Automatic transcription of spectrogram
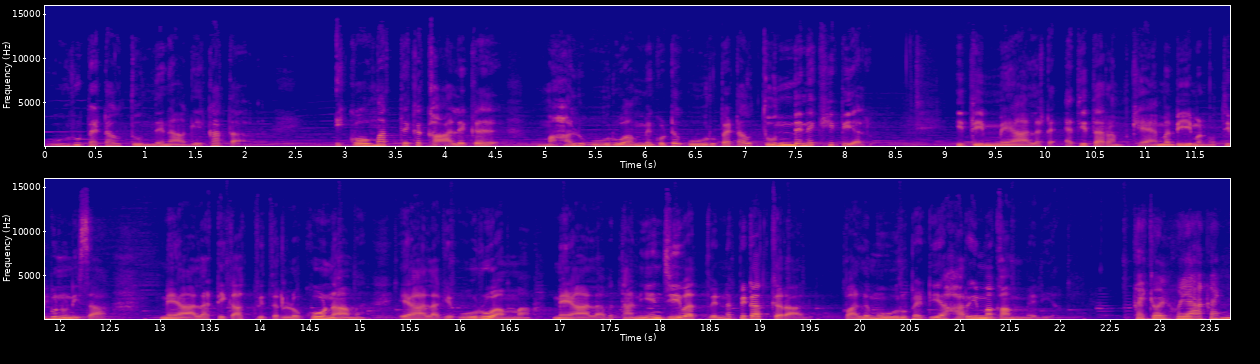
ඌරු පැටව් තුන් දෙනාගේ කතාව. එකෝමත් එක කාලෙක මහළු ඌරු අම්මෙකුට ඌරු පැටව් තුන් දෙනෙක් හිටියලු. ඉතින් මෙයාලට ඇති තරම් කෑමබීම නොතිබුණු නිසා මෙයාලා ටිකක් විතර ලොකෝනාම එයාලගේ ඌරු අම්මා මෙයාලව තනියෙන් ජීවත් වෙන්න පිටත් කරාලු. පළමු ඌරු පැටිය හරිම කම්මැලිය. කටොල් හොයාගන්න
